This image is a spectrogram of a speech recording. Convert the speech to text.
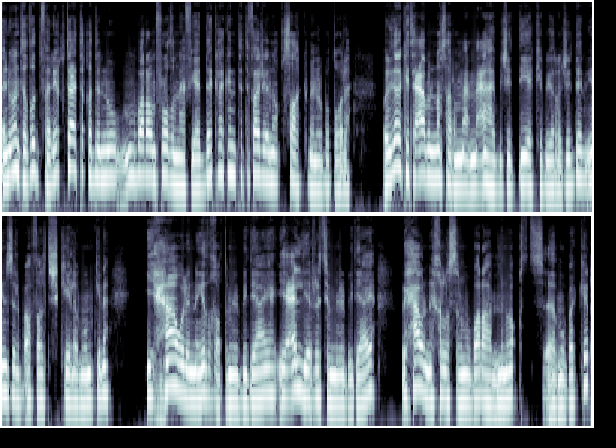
إنه أنت ضد فريق تعتقد إنه مباراة المفروض إنها في يدك لكن تتفاجئ إنه أقصاك من البطولة. ولذلك يتعامل النصر مع معاها بجدية كبيرة جدا ينزل بأفضل تشكيلة ممكنة يحاول إنه يضغط من البداية يعلي الرتم من البداية ويحاول إنه يخلص المباراة من وقت مبكر.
